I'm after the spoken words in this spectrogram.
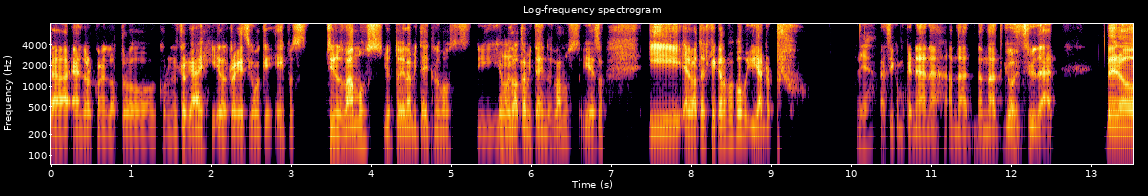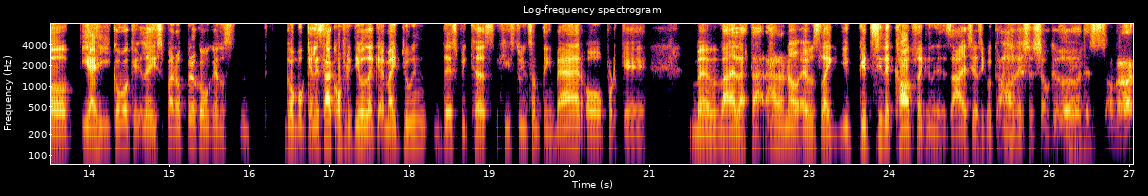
ah, Andor con el otro, con el otro guy, y el otro guy dice como que, hey, pues, si nos vamos, yo estoy en la mitad y nos vamos, y yo a la Mm. otra mitad y nos vamos, y eso. Y el vato pum, y Andor, Yeah. así como que, nada, nah, I'm not, I'm not going through that. Pero, y ahí como que le disparó, pero como que nos, como que él estaba conflictivo, like, am I doing this because he's doing something bad o porque me va a delatar? I don't know. It was like, you could see the conflict in his eyes. He was like, oh, this is so good. This is so good.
